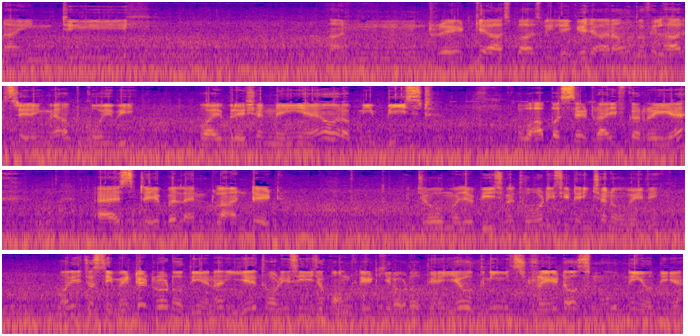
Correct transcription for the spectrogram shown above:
90 100 के आसपास भी लेके जा रहा हूँ तो फ़िलहाल स्टेयरिंग में अब कोई भी वाइब्रेशन नहीं है और अपनी बीस्ट वापस से ड्राइव कर रही है एज स्टेबल एंड प्लांटेड जो मुझे बीच में थोड़ी सी टेंशन हो गई थी। और ये जो सीमेंटेड रोड होती है ना, ये थोड़ी सी जो कंक्रीट की रोड होती है, ये उतनी स्ट्रेट और स्मूथ नहीं होती है।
